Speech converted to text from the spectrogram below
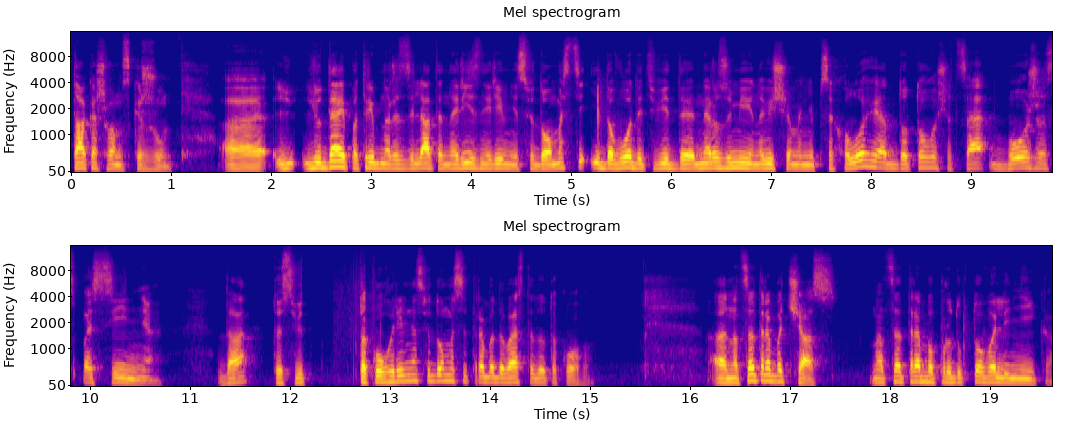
також вам скажу: людей потрібно розділяти на різні рівні свідомості і доводить від е, не розумію, навіщо мені психологія, до того, що це Боже спасіння. Да? Тобто від такого рівня свідомості треба довести до такого. Е, На це треба час, на це треба продуктова лінійка,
